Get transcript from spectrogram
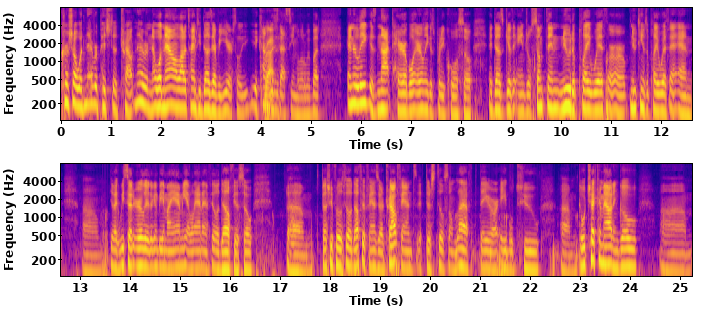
Kershaw would never pitch to Trout, never. No, well, now a lot of times he does every year, so it kind of Right. loses that steam a little bit. But Interleague is not terrible. Interleague is pretty cool, so it does give the Angels something new to play with, or, or new teams to play with, and um, like we said earlier, they're going to be in Miami, Atlanta, and Philadelphia. So, um, especially for the Philadelphia fans that are Trout fans, if there's still some left, they are able to um, go check him out and go um,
